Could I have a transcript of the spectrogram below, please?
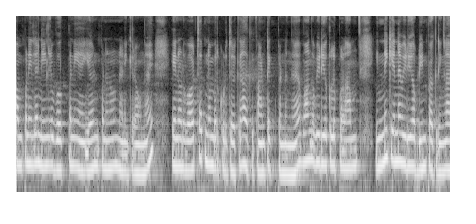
கம்பெனியில் நீங்களும் ஒர்க் பண்ணி ஏர்ன் பண்ணணும்னு நினைக்கிறவங்க என்னோடய வாட்ஸ்அப் நம்பர் கொடுத்துருக்கேன். அதுக்கு காண்டாக்ட் பண்ணுங்கள் வாங்க வீடியோக்குள்ளே போகலாம் இன்றைக்கி என்ன வீடியோ அப்படின்னு பார்க்குறீங்களா?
